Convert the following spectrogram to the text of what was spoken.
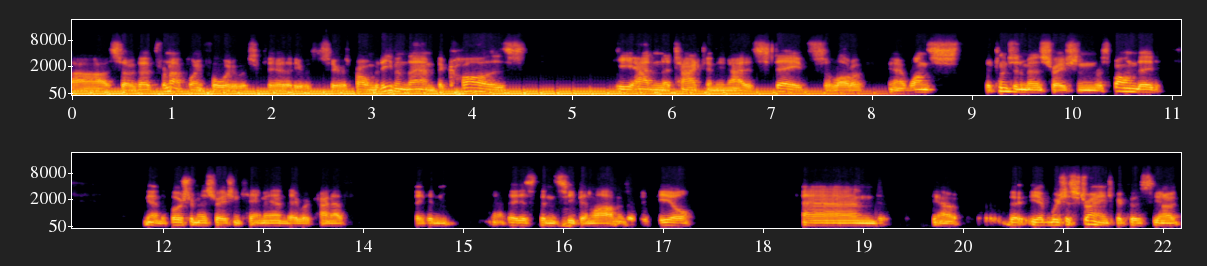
Uh, so that from that point forward, it was clear that he was a serious problem. But even then, because he hadn't attacked in the United States, a lot of you know once the Clinton administration responded, you know the Bush administration came in, they were kind of they didn't you know, they just didn't see Bin Laden as a big deal, and you know the, which is strange because you know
